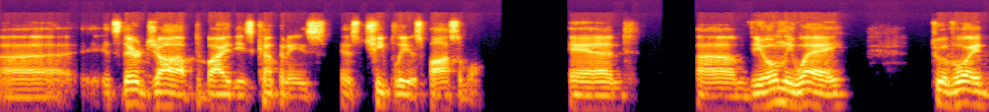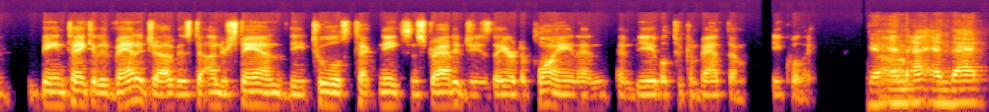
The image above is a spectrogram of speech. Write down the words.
uh, it's their job to buy these companies as cheaply as possible and um, the only way to avoid being taken advantage of is to understand the tools, techniques, and strategies they are deploying and, and be able to combat them equally. Yeah, and um, that and that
